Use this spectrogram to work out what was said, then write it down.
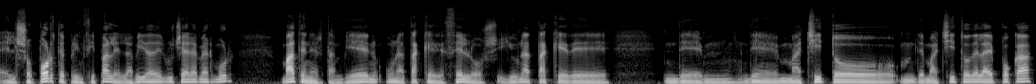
el soporte principal en la vida de Lucia Mermur, va a tener también un ataque de celos y un ataque de, de, machito de machito de la época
